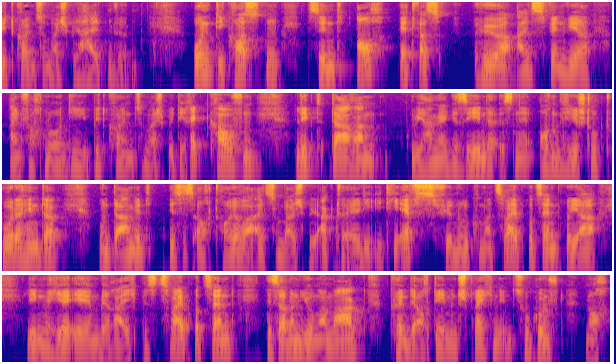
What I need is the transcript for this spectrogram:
Bitcoin zum Beispiel halten würden. Und die Kosten sind auch etwas höher, als wenn wir einfach nur die Bitcoin zum Beispiel direkt kaufen. Liegt daran, wir haben ja gesehen, da ist eine ordentliche Struktur dahinter und damit ist es auch teurer als zum Beispiel aktuell die ETFs für 0,2 Prozent pro Jahr. Liegen wir hier eher im Bereich bis 2 Prozent, ist aber ein junger Markt, könnte auch dementsprechend in Zukunft noch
